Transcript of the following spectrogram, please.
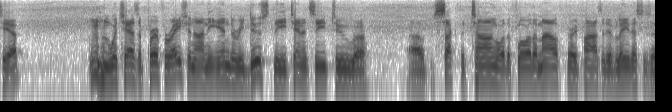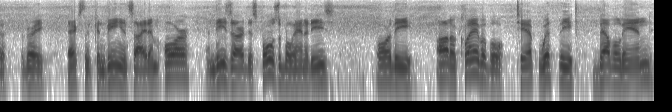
tip, which has a perforation on the end to reduce the tendency to uh, uh, suck the tongue or the floor of the mouth very positively. This is a, a very excellent convenience item. Or, and these are disposable entities, or the autoclavable tip with the beveled end,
